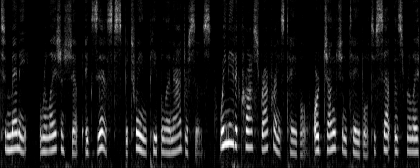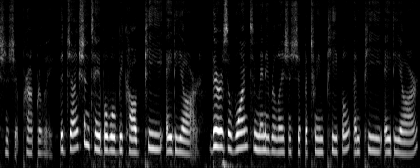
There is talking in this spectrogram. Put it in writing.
to many relationship exists between people and addresses. We need a cross reference table or junction table to set this relationship properly. The junction table will be called PADR. There is a one to many relationship between people and PADR.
